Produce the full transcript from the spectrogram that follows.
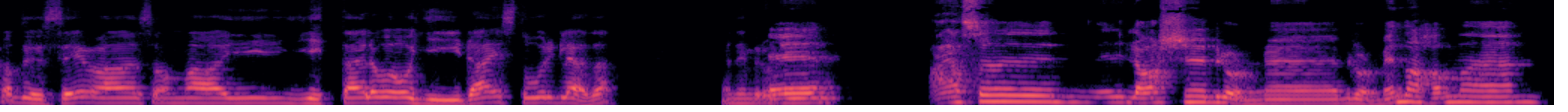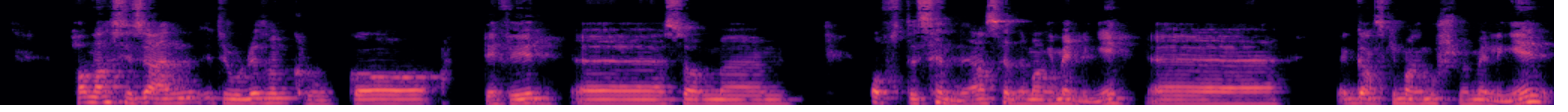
kan du si hva som har gitt deg, eller gir deg, stor glede med din bror? Eh, altså, Lars, broren, broren min, da, han, øh, han syns jeg er en utrolig sånn klok og artig fyr. Eh, som eh, ofte sender, sender mange meldinger. Eh, ganske mange morsomme meldinger.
